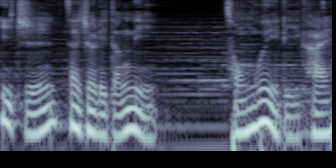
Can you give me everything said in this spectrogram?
一直在这里等你，从未离开。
